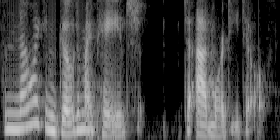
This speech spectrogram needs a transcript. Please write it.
So now I can go to my page to add more details.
